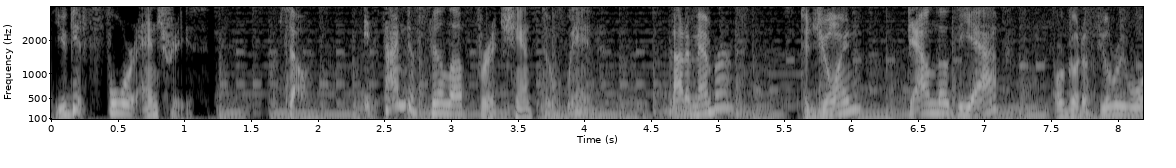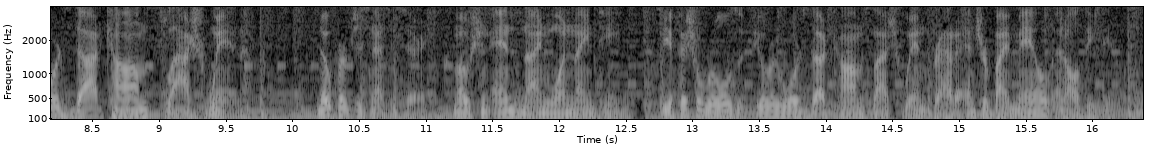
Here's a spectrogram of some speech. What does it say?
you get 4 entries. So, it's time to fill up for a chance to win. Not a member? To join, download the app or go to fuelrewards.com slash win. No purchase necessary. Motion ends 9-1-19. See official rules at fuelrewards.com slash win for how to enter by mail and all details.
